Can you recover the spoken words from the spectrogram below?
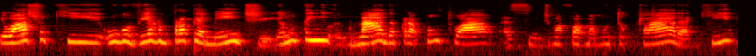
eu acho que o governo propriamente, eu não tenho nada para pontuar assim de uma forma muito clara aqui,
